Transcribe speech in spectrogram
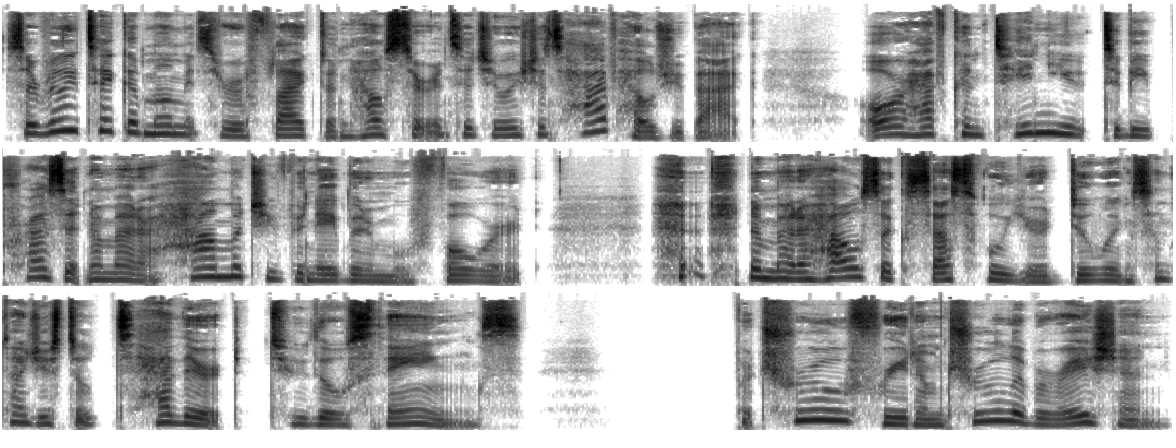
So, really take a moment to reflect on how certain situations have held you back or have continued to be present no matter how much you've been able to move forward no matter how successful you're doing, sometimes you're still tethered to those things. But true freedom, true liberation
